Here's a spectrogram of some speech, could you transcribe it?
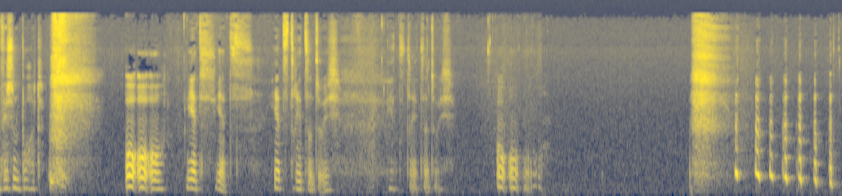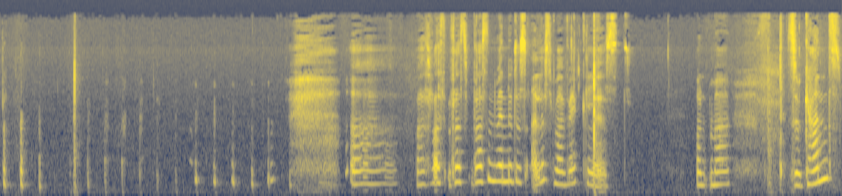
Kein Vision Board. Oh, oh, oh. Jetzt, jetzt. Jetzt dreht sie durch. Jetzt dreht sie durch. Oh, oh, oh. Ah, was, was, was, was denn, wenn du das alles mal weglässt? Und mal so ganz,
